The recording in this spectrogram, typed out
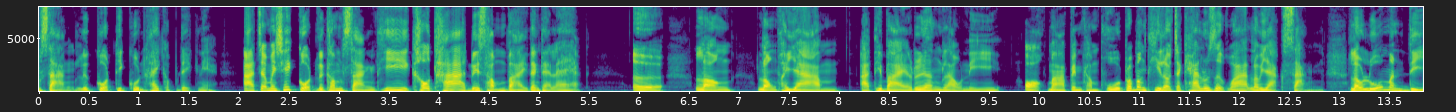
ำสั่งหรือกฎที่คุณให้กับเด็กเนี่ย อาจจะไม่ใช่กฎหรือคำสั่งที่เข้าท่าด้วยซ้ำไปตั้งแต่แรก เออ ลองลองพยายามอธิบายเรื่องเหล่านี้ออกมาเป็นคำพูด เพราะบางทีเราจะแค่รู้สึกว่าเราอยากสั่ง เรารู้ว่ามันดี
